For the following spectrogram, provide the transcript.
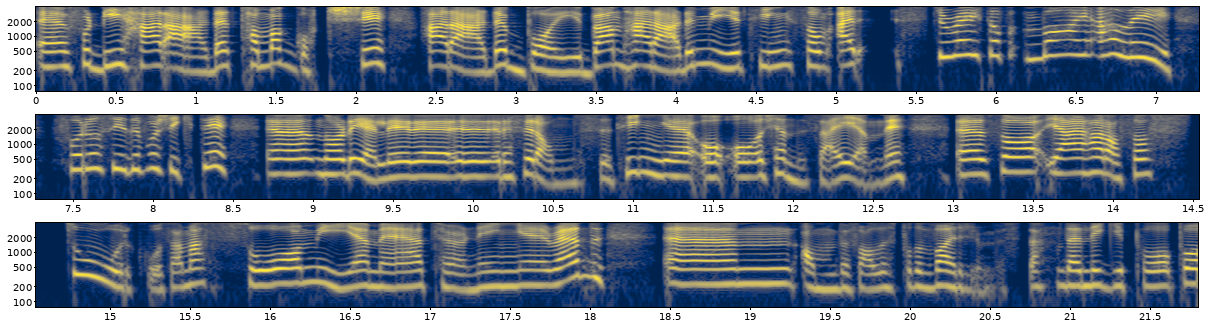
Eh, Fordi her er det Tamagotchi, her er det boyband, her er det mye ting som er straight up my alley, for å si det forsiktig, eh, når det gjelder eh, referanseting å kjenne seg igjen i. Så jeg har altså storkosa meg så mye med Turning Red. Anbefales på det varmeste. Den ligger på, på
